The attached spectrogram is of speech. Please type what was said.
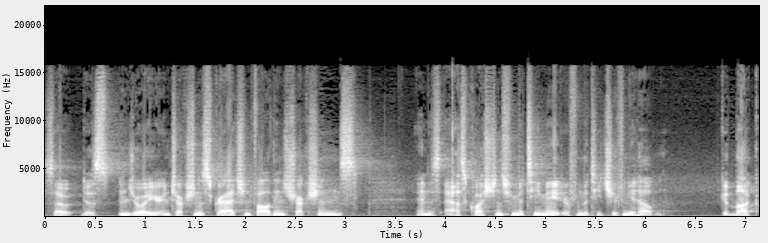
So just enjoy your introduction to Scratch and follow the instructions. And just ask questions from a teammate or from the teacher if you need help. Good luck.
